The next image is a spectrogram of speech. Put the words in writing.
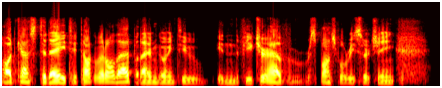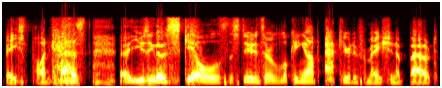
podcast today to talk about all that, but I'm going to in the future have responsible researching based podcast. Uh, using those skills, the students are looking up accurate information about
